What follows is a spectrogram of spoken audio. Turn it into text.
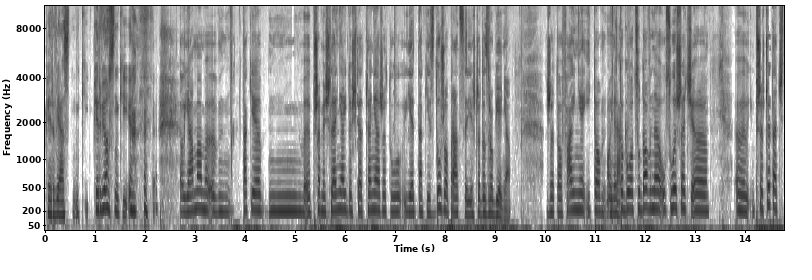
pierwiastnki, pierwiosnki? No, ja mam ym, takie ym, przemyślenia i doświadczenia, że tu jednak jest dużo pracy jeszcze do zrobienia. Że to fajnie i to, Oj, tak. to było cudowne usłyszeć e, e, i przeczytać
